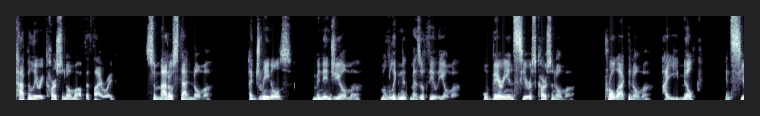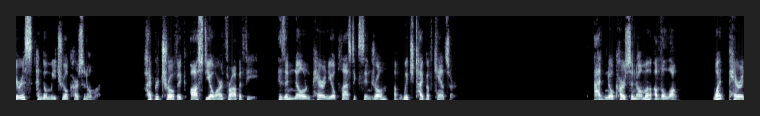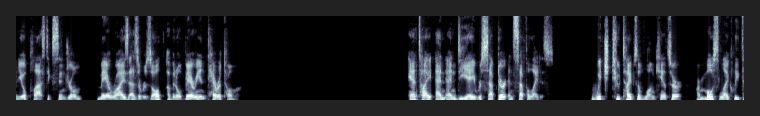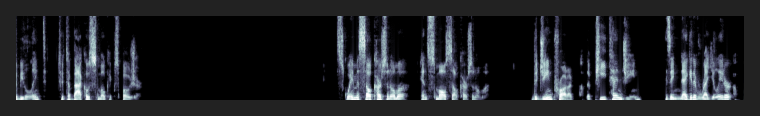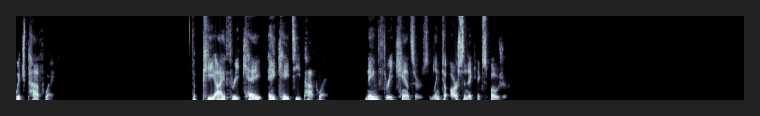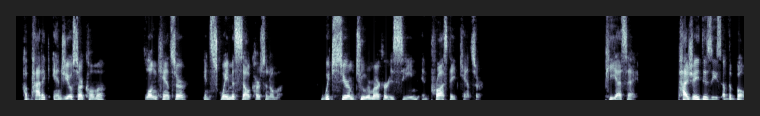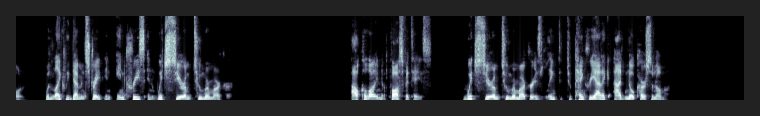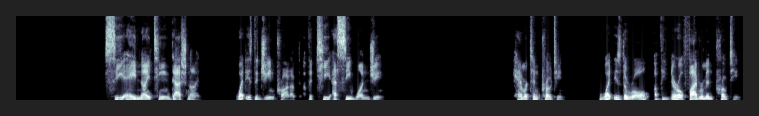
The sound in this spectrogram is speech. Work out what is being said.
Papillary carcinoma of the thyroid, somatostatinoma, adrenals, meningioma, malignant mesothelioma, ovarian serous carcinoma, prolactinoma, i.e., milk, and serous endometrial carcinoma. Hypertrophic osteoarthropathy is a known paraneoplastic syndrome of which type of cancer? Adenocarcinoma of the lung. What paraneoplastic syndrome may arise as a result of an ovarian teratoma? Anti NMDA receptor encephalitis. Which two types of lung cancer are most likely to be linked to tobacco smoke exposure? Squamous cell carcinoma and small cell carcinoma. The gene product of the PTEN gene is a negative regulator of which pathway? The PI3K AKT pathway. Name three cancers linked to arsenic exposure. Hepatic angiosarcoma, lung cancer, and squamous cell carcinoma. Which serum tumor marker is seen in prostate cancer? PSA. Paget disease of the bone would likely demonstrate an increase in which serum tumor marker? Alkaline phosphatase. Which serum tumor marker is linked to pancreatic adenocarcinoma? CA19 9. What is the gene product of the TSC1 gene? Hamartin protein. What is the role of the neurofibromin protein?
